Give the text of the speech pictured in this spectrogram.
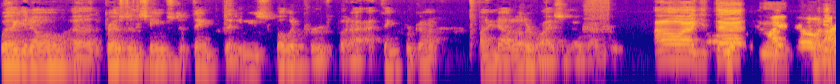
Well, you know, uh, the president seems to think that he's bulletproof, but I, I think we're going to find out otherwise in November. Oh, I get that. I don't. I,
